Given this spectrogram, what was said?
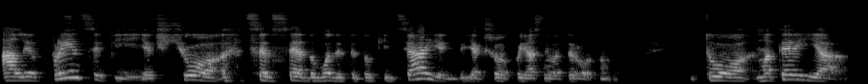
Але в принципі, якщо це все доводити до кінця, якщо пояснювати розум, то матерія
